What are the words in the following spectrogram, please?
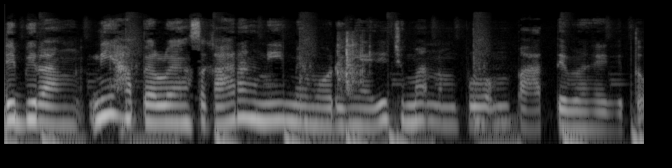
dia bilang nih HP lo yang sekarang nih memorinya aja cuma 64 dia bilang kayak gitu.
